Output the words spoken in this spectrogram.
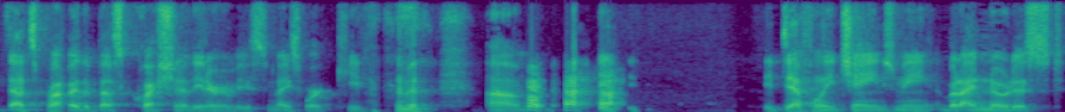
that's probably the best question of the interview. So nice work, Keith. um, it, it- it definitely changed me, but I noticed.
